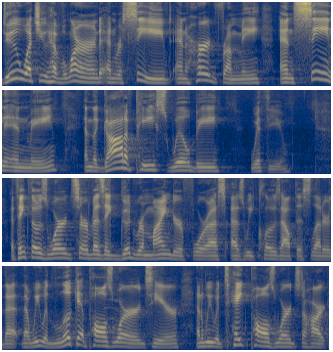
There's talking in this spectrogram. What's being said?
Do what you have learned and received and heard from me and seen in me, and the God of peace will be with you. I think those words serve as a good reminder for us as we close out this letter that, that we would look at Paul's words here and we would take Paul's words to heart,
